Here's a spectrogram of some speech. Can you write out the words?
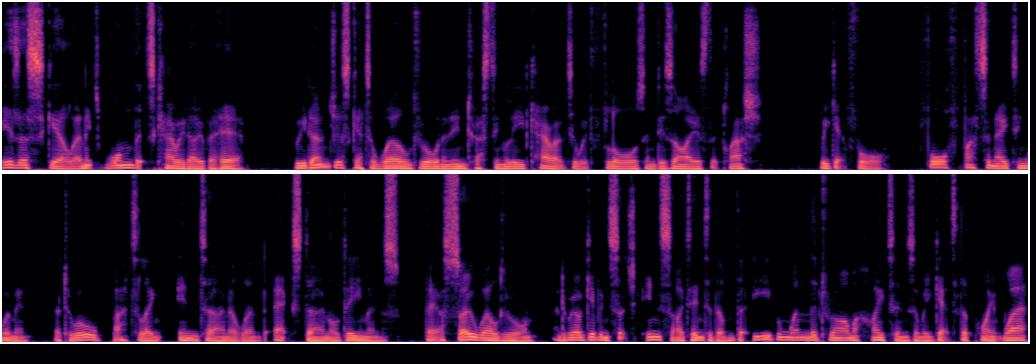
is a skill, and it's one that's carried over here. We don't just get a well drawn and interesting lead character with flaws and desires that clash. We get four, four fascinating women that are all battling internal and external demons. They are so well drawn, and we are given such insight into them that even when the drama heightens and we get to the point where,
